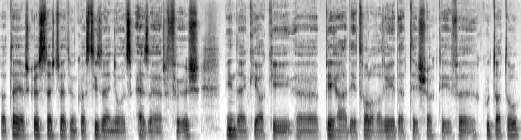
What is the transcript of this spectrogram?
A teljes köztestületünk az 18 ezer fős, mindenki, aki PHD-t valaha védett és aktív kutató,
